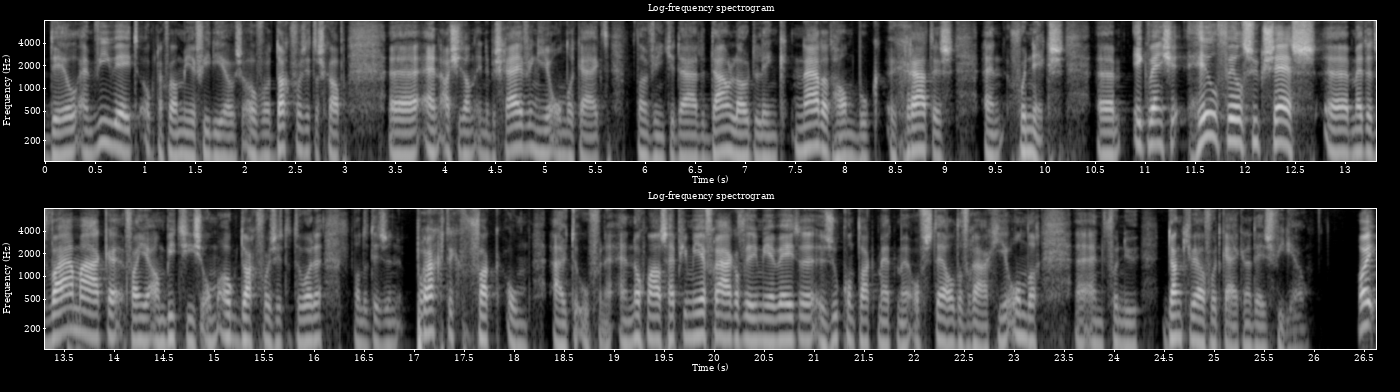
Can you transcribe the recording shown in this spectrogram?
deel. En wie weet ook nog wel meer video's over dagvoorzitterschap. en als je dan in de beschrijving hieronder kijkt, dan vind je daar de downloadlink naar dat handboek gratis en voor niks. Uh, ik wens je heel veel succes uh, met het waarmaken van je ambities om ook dagvoorzitter te worden, want het is een prachtig vak om uit te oefenen. En nogmaals, heb je meer vragen of wil je meer weten, zoek contact met me of stel de vraag hieronder. Uh, en voor nu, dankjewel voor het kijken naar deze video. Hoi!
